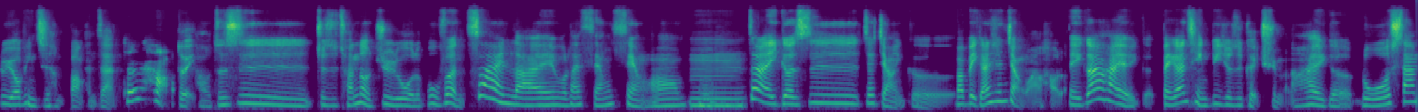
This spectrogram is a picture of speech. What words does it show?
旅游品质很棒，很赞，真好。对，好，这是就是传统聚落的部分。再来，我来想想哦，嗯，再来一个是再讲一个，把北干先讲完好了。北干还有一个北干秦壁就是可以去嘛，然后还有一个罗山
